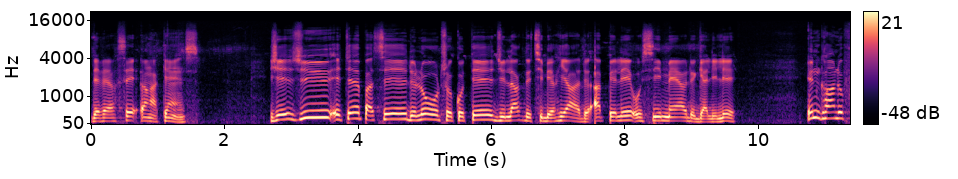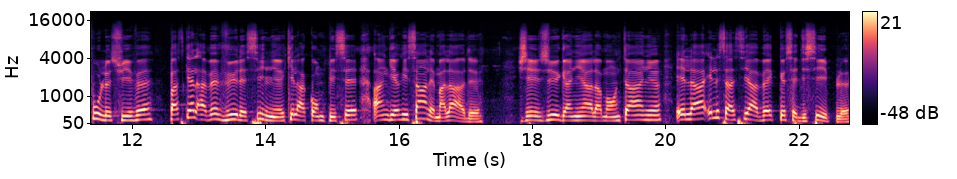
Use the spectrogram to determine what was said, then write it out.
des versets 1 à 15. Jésus était passé de l'autre côté du lac de Tibériade, appelé aussi mer de Galilée. Une grande foule le suivait parce qu'elle avait vu les signes qu'il accomplissait en guérissant les malades. Jésus gagna la montagne et là il s'assit avec ses disciples.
